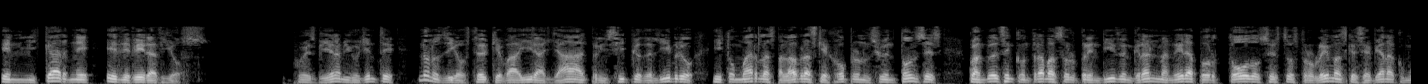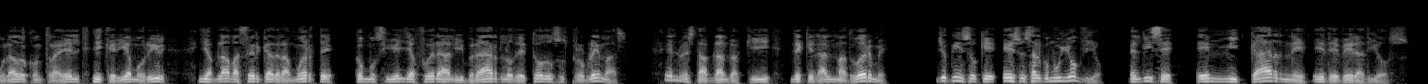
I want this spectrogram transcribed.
en mi carne he de ver a Dios. Pues bien, amigo oyente, no nos diga usted que va a ir allá al principio del libro y tomar las palabras que Job pronunció entonces, cuando él se encontraba sorprendido en gran manera por todos estos problemas que se habían acumulado contra él y quería morir, y hablaba acerca de la muerte como si ella fuera a librarlo de todos sus problemas. Él no está hablando aquí de que el alma duerme. Yo pienso que eso es algo muy obvio. Él dice, en mi carne he de ver a Dios.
